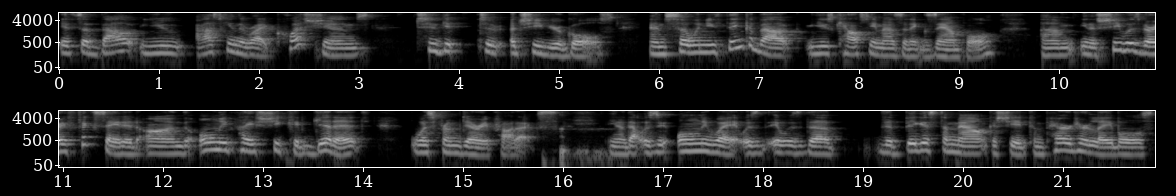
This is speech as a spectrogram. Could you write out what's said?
it's about you asking the right questions to get to achieve your goals. And so when you think about use calcium as an example, um, you know, she was very fixated on the only place she could get it was from dairy products. You know, that was the only way. It was it was the the biggest amount because she had compared her labels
